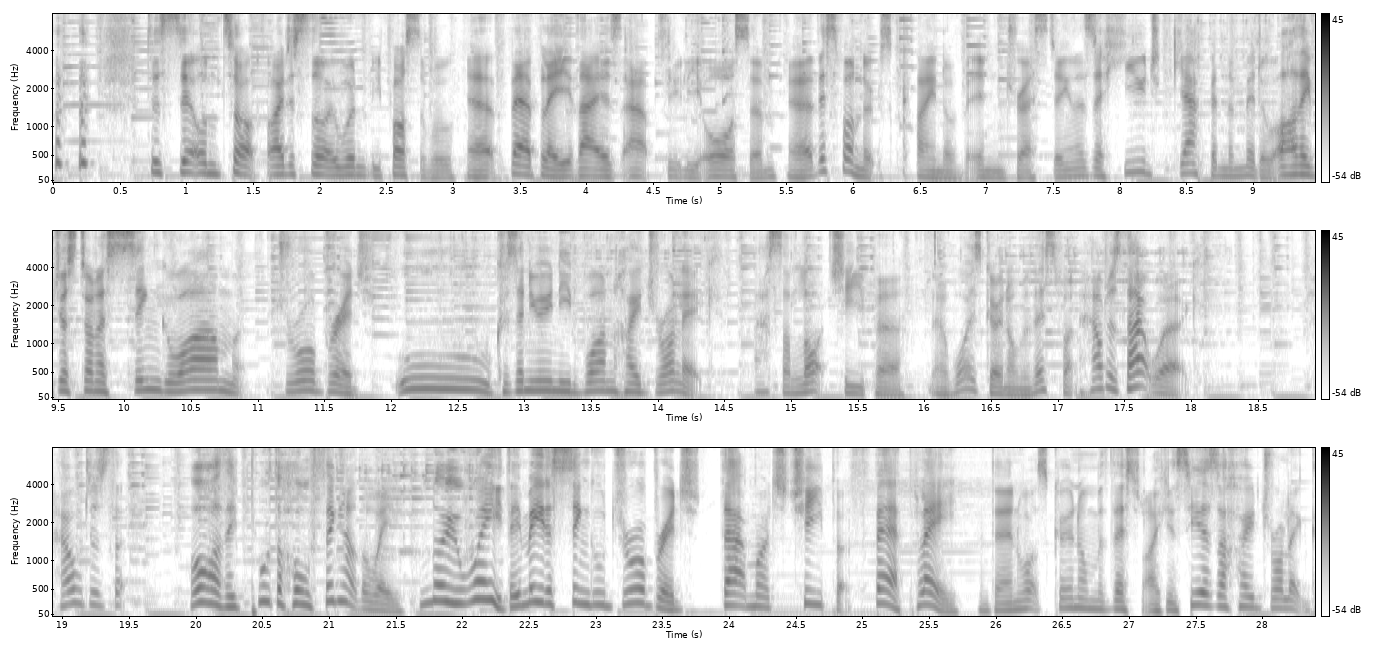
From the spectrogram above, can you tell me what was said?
to sit on top. I just thought it wouldn't be possible. Uh, fair play. That is absolutely awesome. Uh, this one looks kind of interesting. There's a huge gap in the middle. Oh they've just done a single arm drawbridge ooh because then you only need one hydraulic that's a lot cheaper. Uh, what is going on with this one? How does that work? How does that... Oh, they pulled the whole thing out of the way. No way. They made a single drawbridge that much cheaper. Fair play. And then what's going on with this one? I can see there's a hydraulic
